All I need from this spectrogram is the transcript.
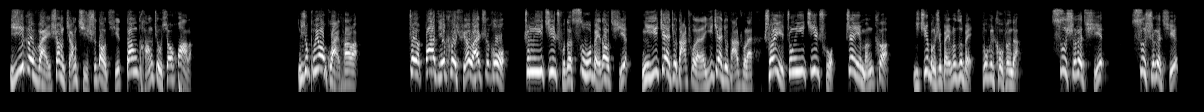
一个晚上讲几十道题，当堂就消化了，你就不要管他了。这八节课学完之后。中医基础的四五百道题，你一见就答出来了，一见就答出来。所以中医基础这一门课，你基本是百分之百不会扣分的。四十个题，四十个题，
